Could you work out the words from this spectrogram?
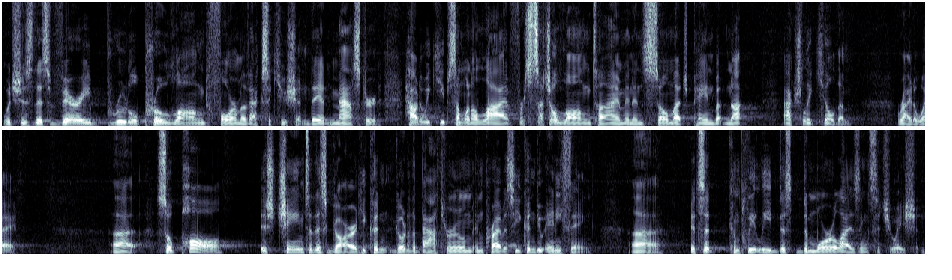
which is this very brutal, prolonged form of execution. They had mastered how do we keep someone alive for such a long time and in so much pain, but not actually kill them right away. Uh, so Paul is chained to this guard. He couldn't go to the bathroom in privacy, he couldn't do anything. Uh, it's a completely dis- demoralizing situation.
